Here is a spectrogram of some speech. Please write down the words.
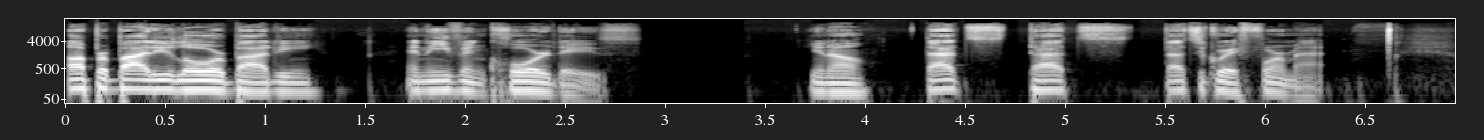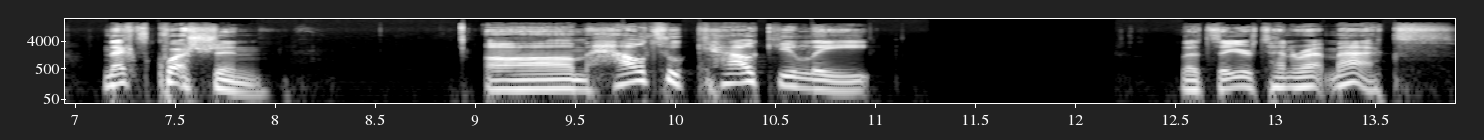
upper body, lower body, and even core days. You know, that's that's that's a great format. Next question. Um, how to calculate, let's say your 10 rep max.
